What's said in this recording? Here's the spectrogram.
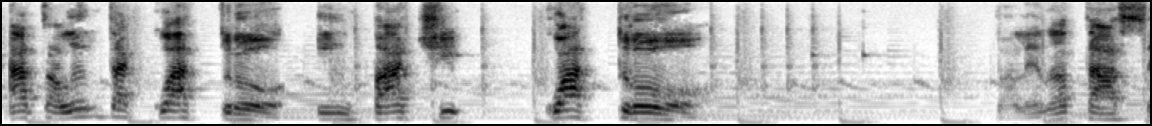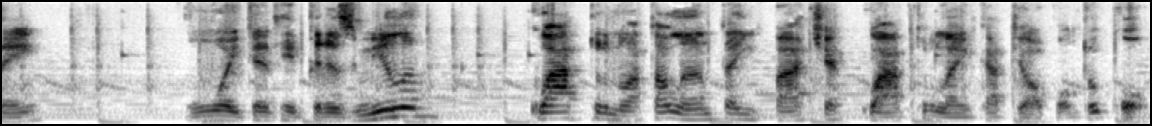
Atalanta 4. Empate 4. Valendo a taça, hein? 1,83 Milan, 4 no Atalanta, empate é 4 lá em KTO.com.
